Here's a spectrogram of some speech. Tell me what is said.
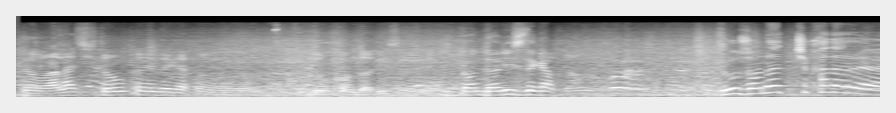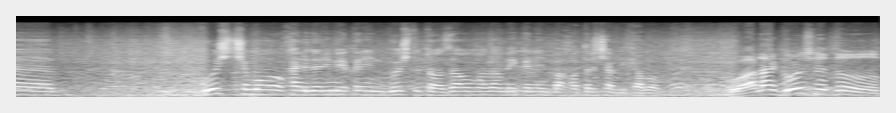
والا چطور کنیم دیگه؟ خب دکانداری است دیگه. دکانداری است دیگه. روزانه چقدر گوشت شما خریداری می‌کنین گوشت تازه آماده می‌کنین به خاطر چبلی کباب؟ والا گوشت تو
